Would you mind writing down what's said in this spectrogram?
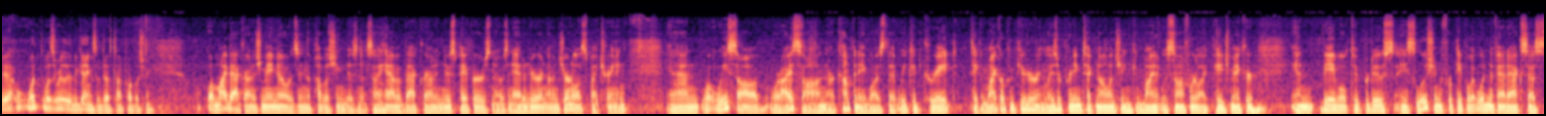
Yeah, what was really the beginnings of desktop publishing? Well, my background, as you may know, is in the publishing business. I have a background in newspapers, and I was an editor, and I'm a journalist by training. And what we saw, what I saw in our company, was that we could create, take a microcomputer and laser printing technology and combine it with software like PageMaker, mm -hmm. and be able to produce a solution for people that wouldn't have had access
